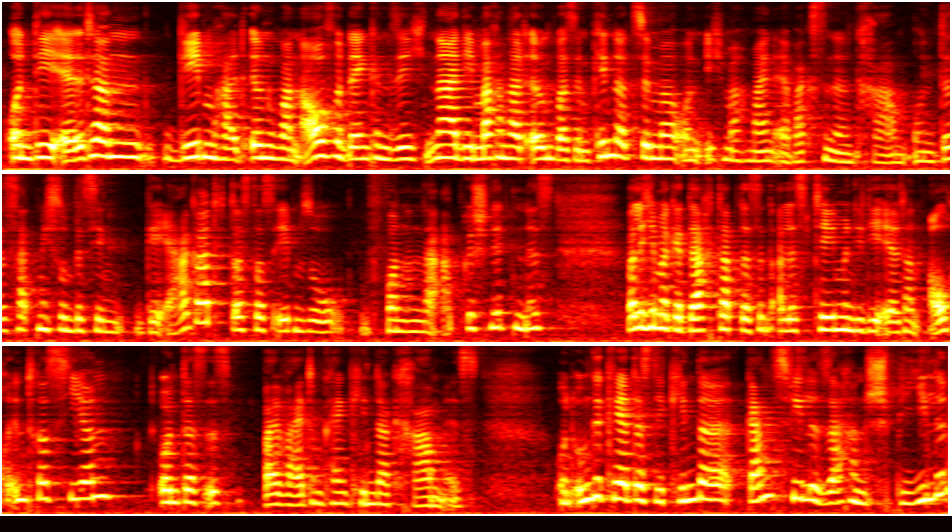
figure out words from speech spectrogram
Und die Eltern geben halt irgendwann auf und denken sich, na, die machen halt irgendwas im Kinderzimmer und ich mache meinen Erwachsenenkram. Und das hat mich so ein bisschen geärgert, dass das eben so voneinander abgeschnitten ist weil ich immer gedacht habe, das sind alles Themen, die die Eltern auch interessieren und dass es bei weitem kein Kinderkram ist. Und umgekehrt, dass die Kinder ganz viele Sachen spielen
